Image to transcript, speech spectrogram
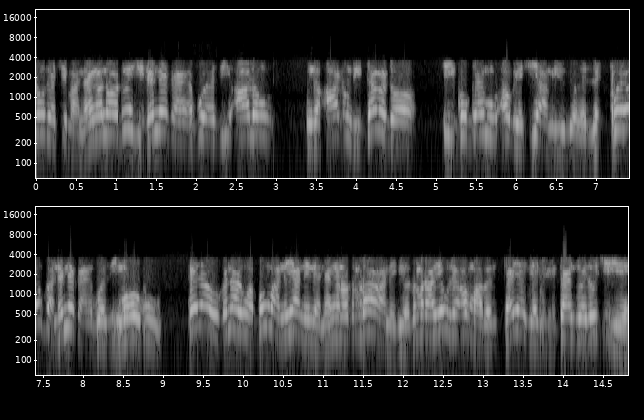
38မှာနိုင်ငံတော်အတွင်းရှိလက်နက်ကိုင်အဖွဲ့အစည်းအားလုံးအားလုံးဒီတမတော်ဒီကိုကဲမှုအောက်တွင်ရှိရမည်လို့ပြောတယ်ထွေအုပ်ကလက်နက်ကိုင်အဖွဲ့အစည်းမဟုတ်ဘူး အဲ့ဒါကိုခဏတော့ပုံမှန်နေရနေနဲ့နိုင်ငံတော်သမ္မတကနေပြီးတော့သမ္မတရုပ်လက်အောက်မှာပဲဓာတ်ရိုက်ပြပြီးကန်ကြွယ်လို့ရှိရင်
